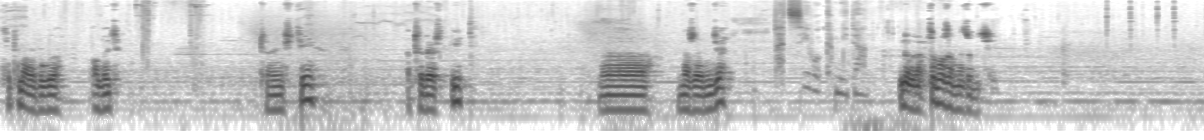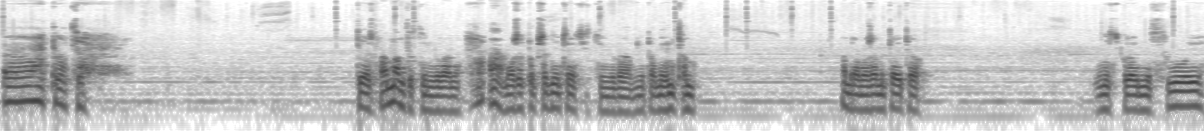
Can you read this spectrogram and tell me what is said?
Co tu mamy w ogóle? Obyć. Części. A czy resztki? Na narzędzie. Dobra, co możemy zrobić? Eee, proce. To już mam, mam to stuningowane. A, może w poprzedniej części stuningowałem, nie pamiętam. Dobra, możemy to i to. Wnieść kolejny słój.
